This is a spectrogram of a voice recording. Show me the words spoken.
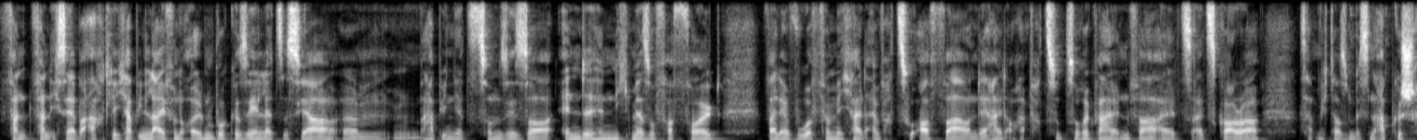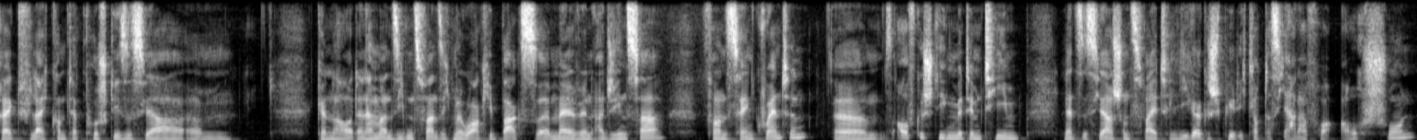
fand, fand ich sehr beachtlich. Ich habe ihn live in Oldenburg gesehen letztes Jahr. Ähm, habe ihn jetzt zum Saisonende hin nicht mehr so verfolgt, weil der Wurf für mich halt einfach zu oft war und der halt auch einfach zu zurückverhaltend war als, als Scorer. Das hat mich da so ein bisschen abgeschreckt. Vielleicht kommt der Push dieses Jahr. Ähm, genau, dann haben wir einen 27 Milwaukee Bucks, äh, Melvin Ajinsa von St. Quentin. Ähm, ist aufgestiegen mit dem Team. Letztes Jahr schon zweite Liga gespielt. Ich glaube, das Jahr davor auch schon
